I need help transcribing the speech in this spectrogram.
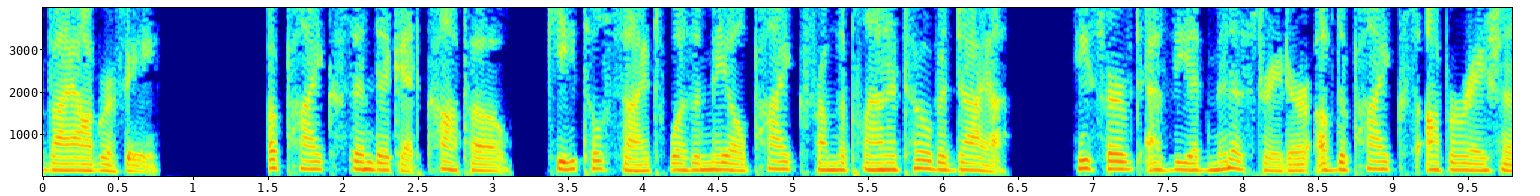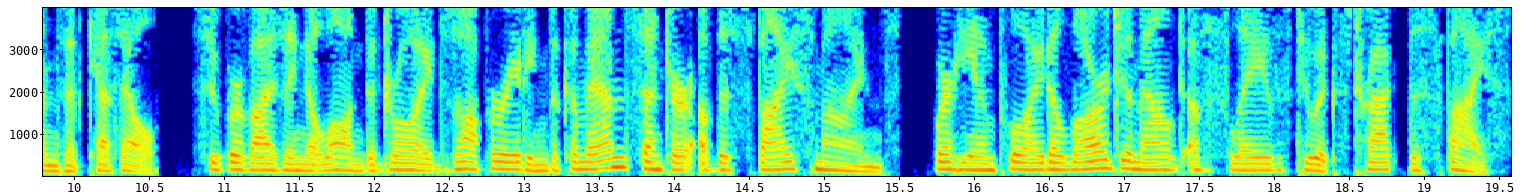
Biography A Pyke Syndicate capo, Quay Tolsite was a male Pyke from the planet Oba Diah. He served as the administrator of the Pyke's operations at Kessel, supervising along the droids operating the command center of the spice mines, where he employed a large amount of slaves to extract the spice,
